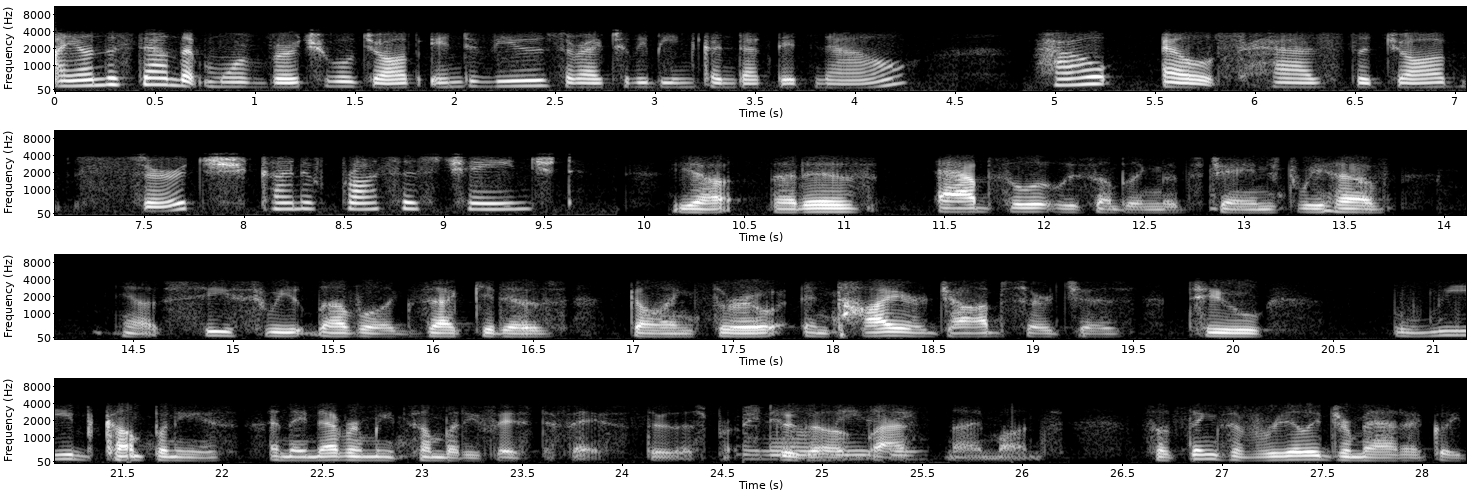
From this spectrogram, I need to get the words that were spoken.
I understand that more virtual job interviews are actually being conducted now. How else has the job search kind of process changed? Yeah, that is absolutely something that's changed. We have you know C-suite level executives going through entire job searches to lead companies and they never meet somebody face to face through this process through the amazing. last 9 months. So things have really dramatically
